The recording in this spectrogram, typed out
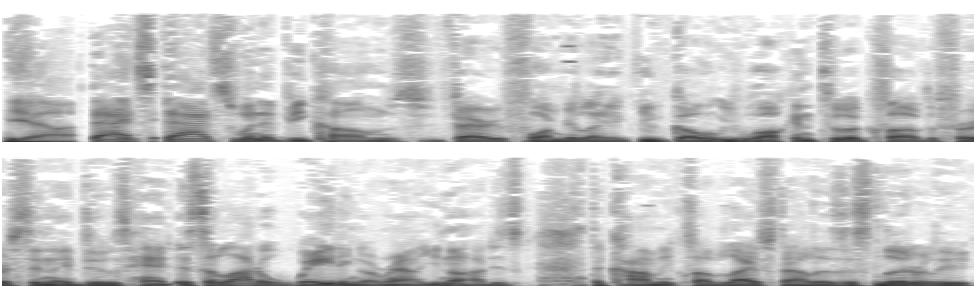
Yeah, That's that's when it becomes very formulaic. You go, you walk into a club. The first thing they do is hand. It's a lot of waiting around. You know how this the comedy club lifestyle is. It's literally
